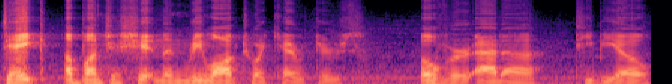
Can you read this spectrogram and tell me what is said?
take a bunch of shit, and then relog to our characters over at uh, TBO.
